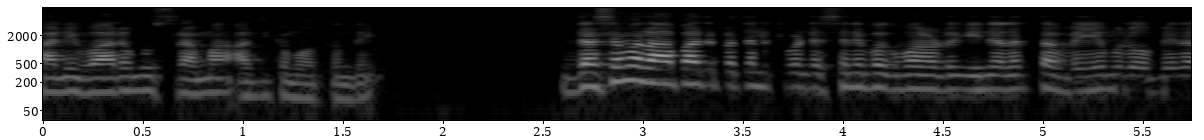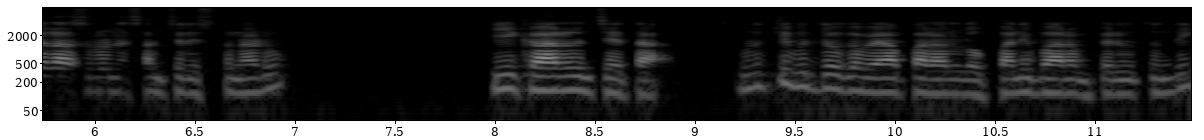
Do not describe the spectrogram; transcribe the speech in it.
పని వారము శ్రమ అధికమవుతుంది. దశమ లాభాధిపతి అయినటువంటి శని భగవానుడు ఈ నెలంతా వ్యయములో మీనరాశిలోనే సంచరిస్తున్నాడు. ఈ కారణం చేత వృత్తి ఉద్యోగ వ్యాపారాల్లో పని భారం పెరుగుతుంది.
